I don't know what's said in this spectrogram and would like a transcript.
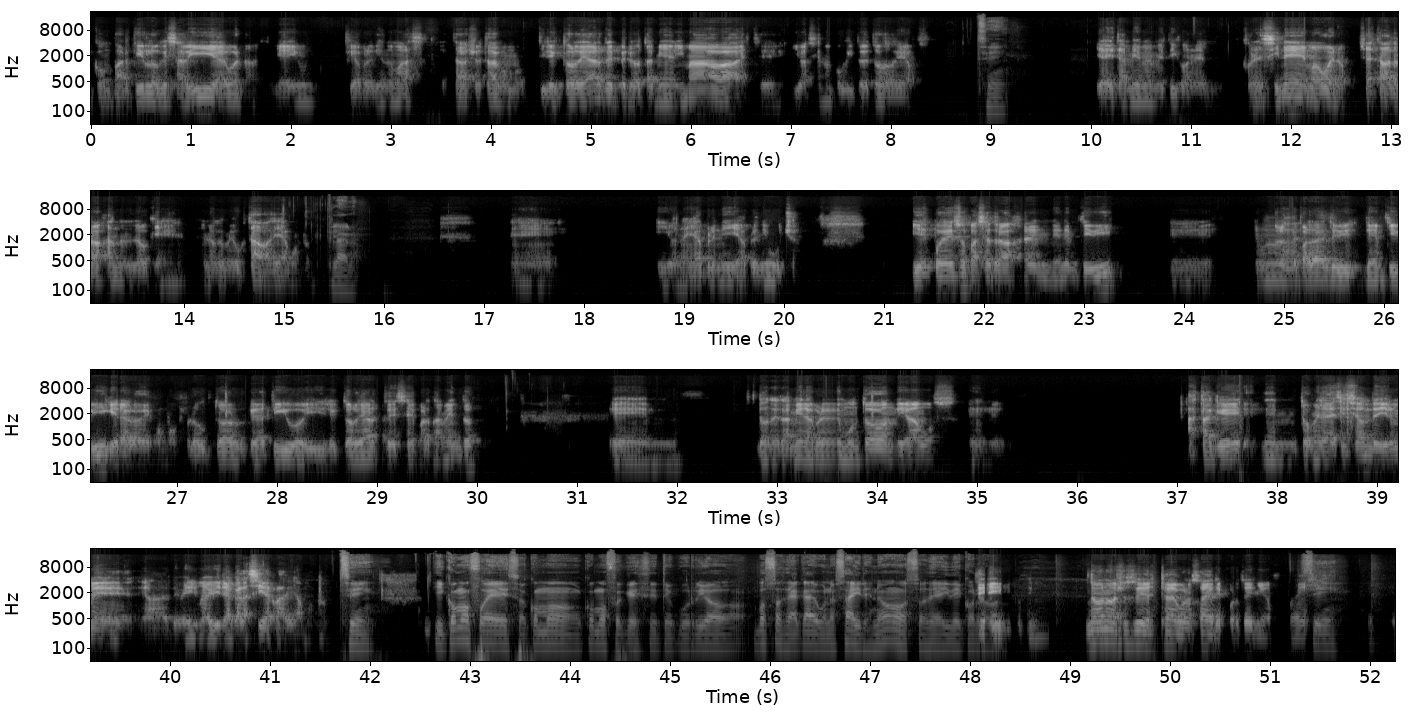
compartir lo que sabía, y bueno, y ahí fui aprendiendo más. estaba, yo estaba como director de arte, pero también animaba, este, iba haciendo un poquito de todo, digamos. Sí. Y ahí también me metí con el, con el cinema, bueno, ya estaba trabajando en lo que, en lo que me gustaba, digamos, ¿no? Claro. Eh, y bueno, ahí aprendí, aprendí mucho. Y después de eso pasé a trabajar en, MTV, eh, en uno de los departamentos de MTV, que era como productor creativo y director de arte de ese departamento, eh, donde también aprendí un montón, digamos, eh, hasta que tomé la decisión de irme, a, de venirme a vivir acá a la sierra, digamos. Sí. ¿Y cómo fue eso? ¿Cómo, ¿Cómo fue que se te ocurrió? Vos sos de acá de Buenos Aires, ¿no? ¿O sos de ahí de Córdoba? Sí. No, no, yo soy de allá de Buenos Aires, porteño. Sí.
